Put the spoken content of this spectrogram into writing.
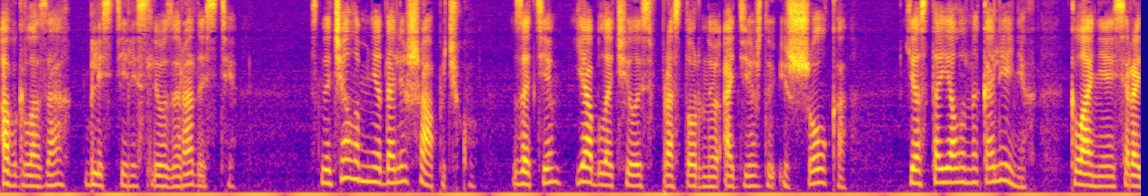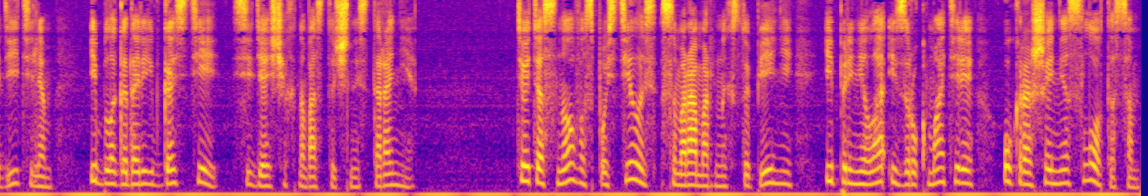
а в глазах блестели слезы радости. Сначала мне дали шапочку, затем я облачилась в просторную одежду из шелка, я стояла на коленях, кланяясь родителям и благодарив гостей, сидящих на восточной стороне. Тетя снова спустилась с мраморных ступеней и приняла из рук матери украшение с лотосом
